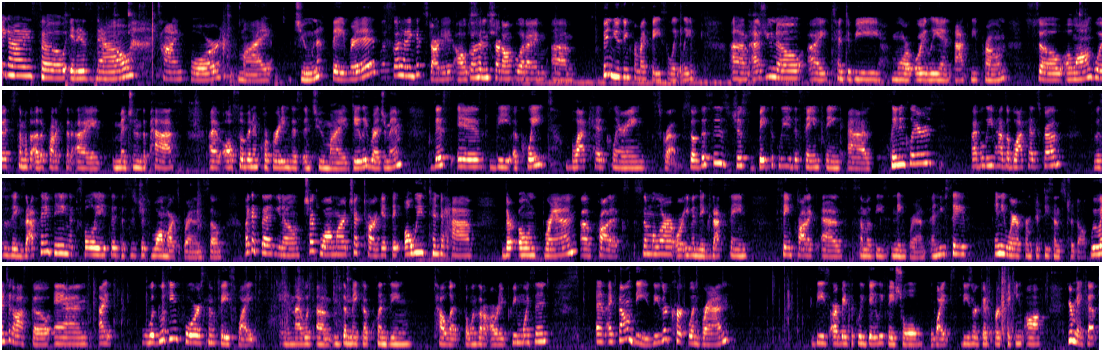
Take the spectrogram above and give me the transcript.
Hey guys, so it is now time for my June favorite. Let's go ahead and get started. I'll go ahead and start off what I'm um, been using for my face lately. Um, as you know, I tend to be more oily and acne prone. So along with some of the other products that I've mentioned in the past, I've also been incorporating this into my daily regimen. This is the Equate Blackhead Clearing Scrub. So this is just basically the same thing as Clean and Clears, I believe has a blackhead scrub. So this is the exact same thing, exfoliates it. This is just Walmart's brand. So like I said, you know, check Walmart, check Target. They always tend to have their own brand of products, similar or even the exact same same product as some of these name brands. And you save anywhere from 50 cents to a dollar. We went to Costco and I was looking for some face wipes and I was um, the makeup cleansing towelettes, the ones that are already pre-moistened and I found these. These are Kirkland brand. These are basically daily facial wipes. These are good for taking off your makeup.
